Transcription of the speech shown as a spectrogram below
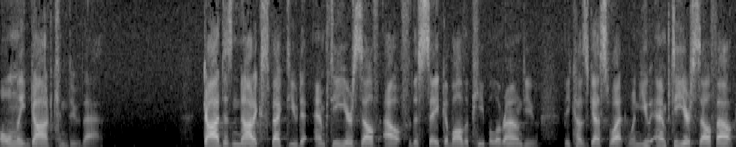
Only God can do that. God does not expect you to empty yourself out for the sake of all the people around you. Because guess what? When you empty yourself out,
